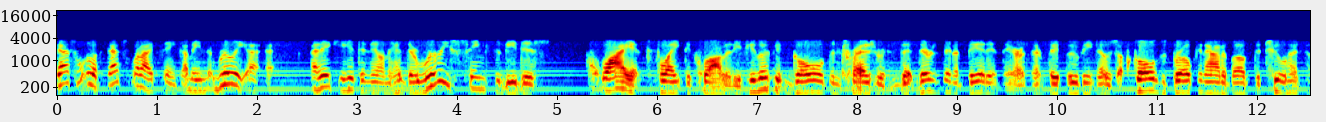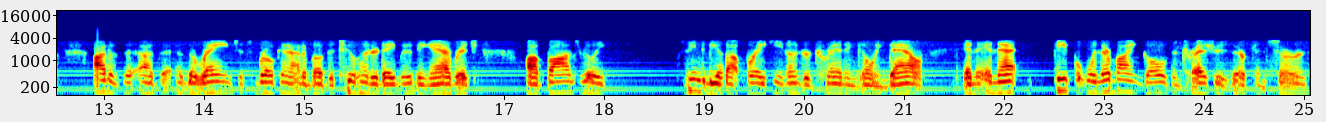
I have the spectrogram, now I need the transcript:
That's what look. That's what I think. I mean, really, I, I think you hit the nail on the head. There really seems to be this quiet flight to quality. If you look at gold and treasuries, that there's been a bid in there. They're moving those up. Gold's broken out above the 200, out of the uh, the, the range. It's broken out above the 200-day moving average. Uh, bonds really seem to be about breaking under trend and going down. And and that people when they're buying gold and treasuries, they're concerned.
